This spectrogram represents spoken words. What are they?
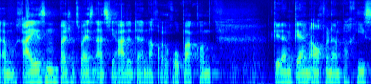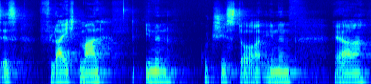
ähm, reisen, beispielsweise ein Asiate, der nach Europa kommt gehe dann gerne auch, wenn er in Paris ist, vielleicht mal in einen Gucci Store, in einen ja,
